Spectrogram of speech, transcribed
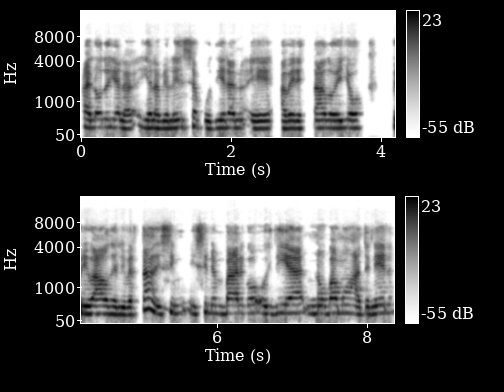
al odio y a la, y a la violencia pudieran eh, haber estado ellos privados de libertad y sin, y sin embargo hoy día no vamos a tener,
